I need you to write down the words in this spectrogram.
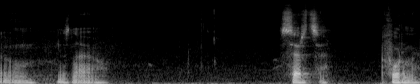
е, не знаю, серце форми.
